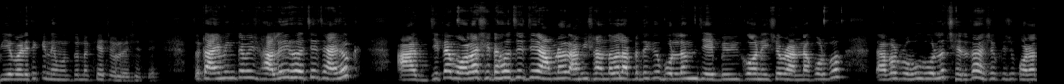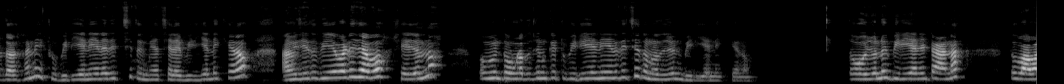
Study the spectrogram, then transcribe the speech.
বিয়ে বাড়ি থেকে নেমন্তন্ন খেয়ে চলে এসেছে। তো টাইমিংটা বেশ ভালোই হয়েছে, যাই হোক। আর যেটা বলা সেটা হচ্ছে যে আমরা, আমি সন্ধ্যাবেলা আপনাদেরকে বললাম যে বেবিকর্ন এইসব রান্না করব। তারপর প্রভু বলল, ছেড়ে দাও, এসব কিছু করার দরকার নেই, একটু বিরিয়ানি এনে দিচ্ছি, তুমি আর ছেলে বিরিয়ানি খেয়ে নাও। আমি যেহেতু বিয়ে বাড়ি যাব, সেই জন্য তুমি, তোমরা দুজনকে একটু বিরিয়ানি এনে দিচ্ছি, তোমরা দুজন বিরিয়ানি খেয়ে নাও। তো ওই জন্য বিরিয়ানিটা আনা তো বাবা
